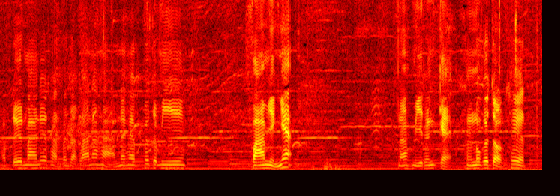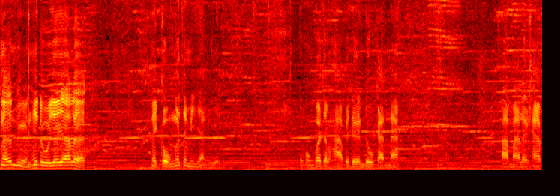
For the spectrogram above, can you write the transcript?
ครับเดินมาเนี่ยถัดมาจากร้านอาหารนะครับ ก็จะมีฟาร์มอย่างเงี้ย นะมีทั้งแกะทั้งนกกระจอกเทศและอื่นๆให้ดูเยอะแยะเลย ในกรงก็จะมีอย่างอื่น เดี๋ยวผมก็จะพาไปเดินดูกันนะ ตามมาเลยครับ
